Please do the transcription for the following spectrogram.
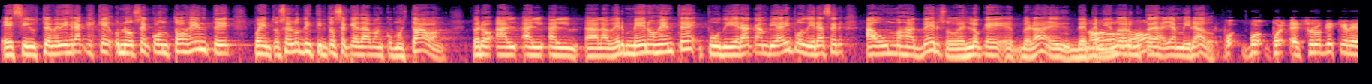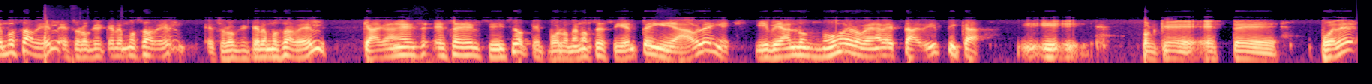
Eh, si usted me dijera que es que no se contó gente, pues entonces los distritos se quedaban como estaban. Pero al, al, al, al haber menos gente, pudiera cambiar y pudiera ser aún más adverso. Es lo que, eh, ¿verdad? Eh, Dependiendo No, de lo que ustedes hayan mirado. Pues, eso es lo que queremos saber, eso es lo que queremos saber, eso es lo que queremos saber, que hagan ese, ese ejercicio, que por lo menos se sienten y hablen y, y vean los números, vean la estadística, y- porque este puede, eh,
